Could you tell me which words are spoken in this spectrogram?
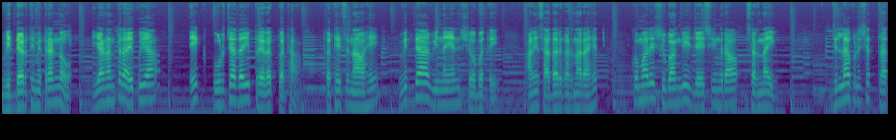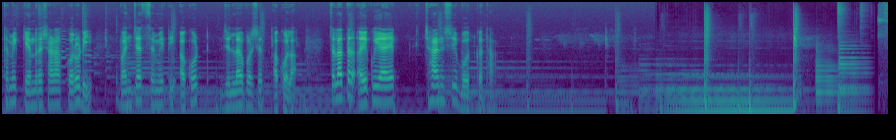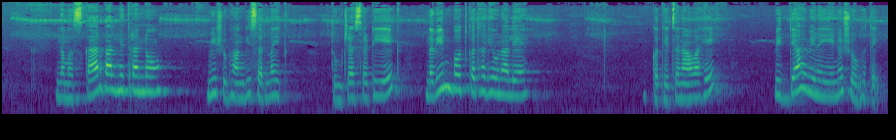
विद्यार्थी मित्रांनो यानंतर ऐकूया एक ऊर्जादायी प्रेरक कथा. कथेचं नाव आहे विद्या विनयन शोभते आणि सादर करणार आहेत कुमारी शुभांगी जयसिंगराव सरनाईक. जिल्हा परिषद प्राथमिक केंद्रशाळा कोरोडी पंचायत समिती अकोट जिल्हा परिषद अकोला. चला तर ऐकूया एक छानशी बोधकथा. नमस्कार बालमित्रांनो. मी शुभांगी सरनाईक. तुमच्यासाठी एक नवीन बोधकथा घेऊन आले आहे. कथेचं नाव आहे विद्या विनयेनं शोभते.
